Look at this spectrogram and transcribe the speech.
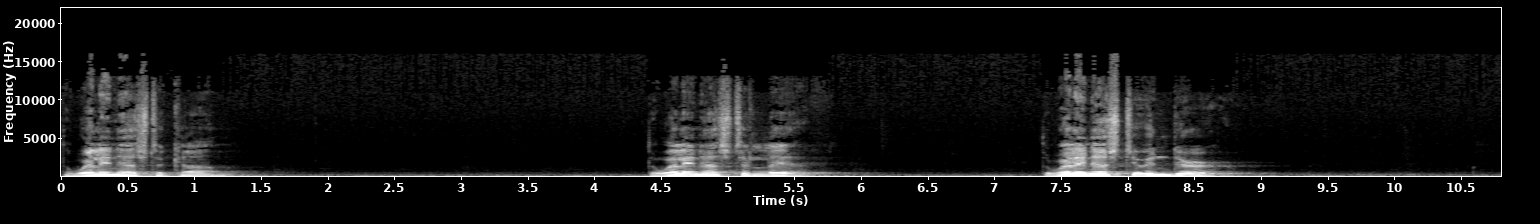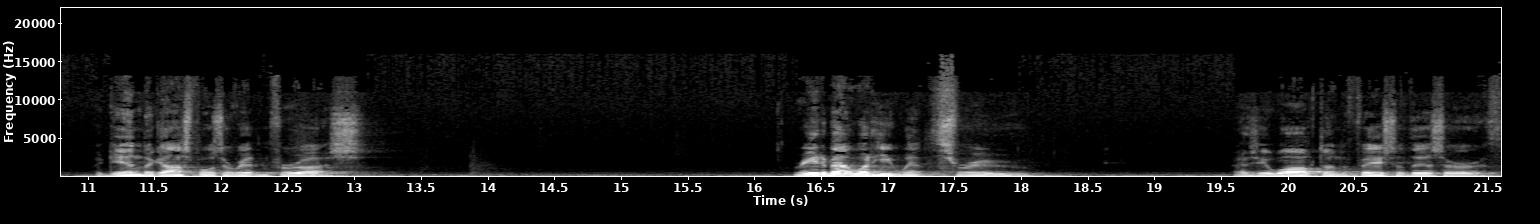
The willingness to come, the willingness to live, the willingness to endure. Again, the Gospels are written for us. Read about what he went through as he walked on the face of this earth.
